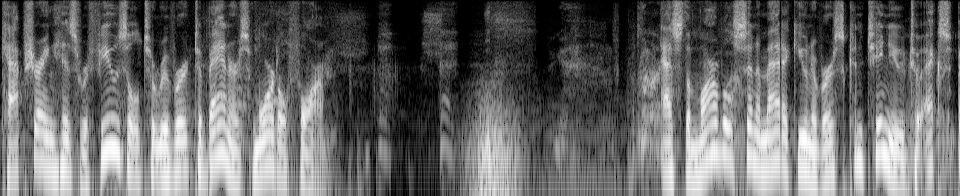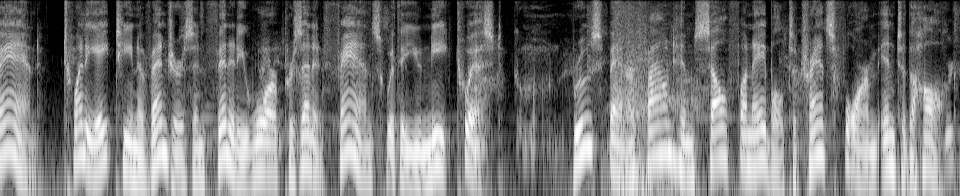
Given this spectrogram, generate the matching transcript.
capturing his refusal to revert to Banner's mortal form. As the Marvel Cinematic Universe continued to expand, 2018 Avengers Infinity War presented fans with a unique twist. Bruce Banner found himself unable to transform into the Hulk,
